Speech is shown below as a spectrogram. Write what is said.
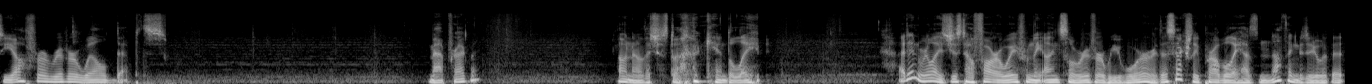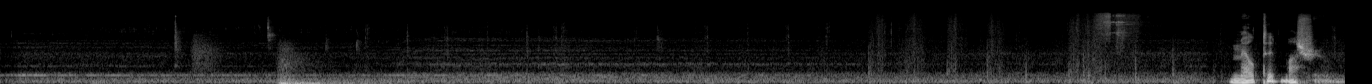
Siofra River well depths. Map fragment? Oh no, that's just a candle light. I didn't realize just how far away from the Ainsel River we were. This actually probably has nothing to do with it. Melted mushroom.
